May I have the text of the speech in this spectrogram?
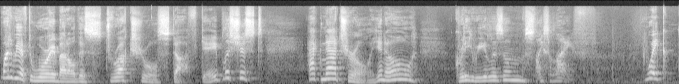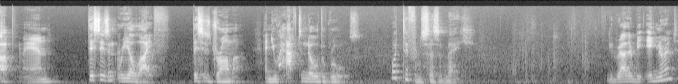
Why do we have to worry about all this structural stuff, Gabe? Let's just act natural, you know? Gritty realism, slice of life. Wake up, man. This isn't real life. This is drama, and you have to know the rules. What difference does it make? You'd rather be ignorant?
